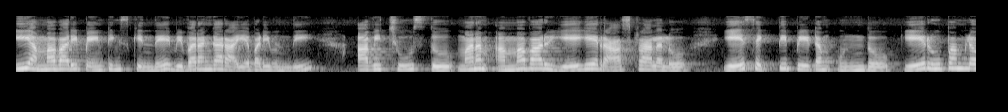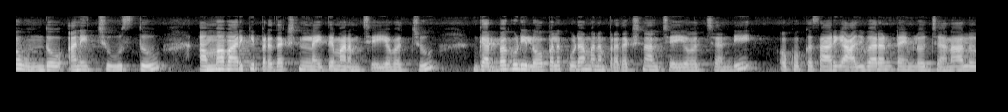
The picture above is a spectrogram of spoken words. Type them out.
ఈ అమ్మవారి పెయింటింగ్స్ కిందే వివరంగా రాయబడి ఉంది. అవి చూస్తూ మనం అమ్మవారు ఏ ఏ రాష్ట్రాలలో ఏ శక్తి పీఠం ఉందో ఏ రూపంలో ఉందో అని చూస్తూ అమ్మవారికి ప్రదక్షిణలు అయితే మనం చేయవచ్చు. గర్భగుడి లోపల కూడా మనం ప్రదక్షిణాలు చేయవచ్చండి. ఒక్కొక్కసారి ఆదివారం టైంలో జనాలు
